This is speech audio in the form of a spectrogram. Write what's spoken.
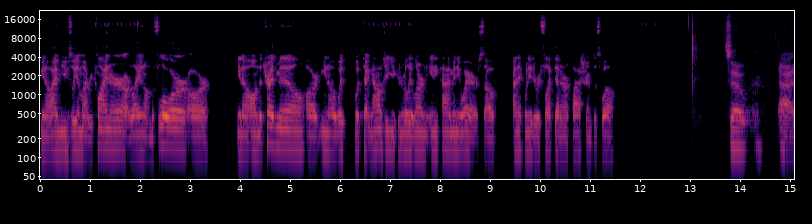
You know, I'm usually in my recliner or laying on the floor or you know on the treadmill or you know with with technology you can really learn anytime anywhere. So i think we need to reflect that in our classrooms as well. So uh,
